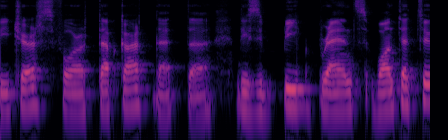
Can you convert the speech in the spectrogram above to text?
features for Tapcart that uh, these big brands wanted to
